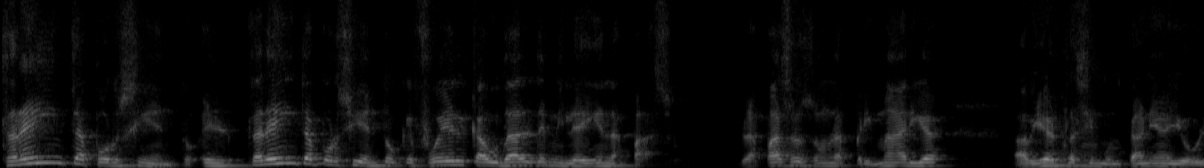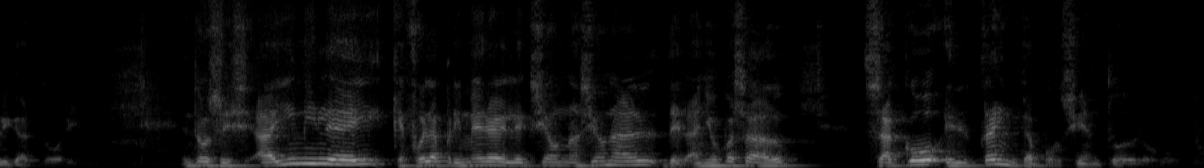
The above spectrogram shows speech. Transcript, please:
30%, el 30% que fue el caudal de mi ley en las pasos. Las pasos son las primarias, abiertas, simultáneas y obligatorias. Entonces, ahí mi ley, que fue la primera elección nacional del año pasado, sacó el 30% de los votos.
